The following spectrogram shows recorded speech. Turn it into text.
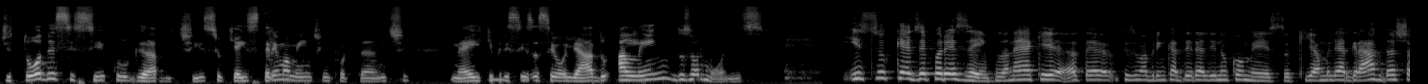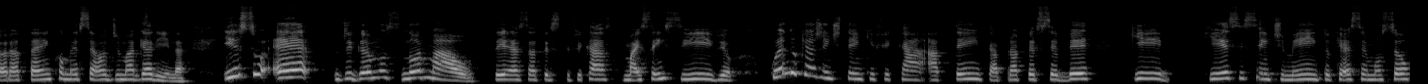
de todo esse ciclo gravitício que é extremamente importante, né, e que precisa ser olhado além dos hormônios. Isso quer dizer, por exemplo, né, que até fiz uma brincadeira ali no começo, que a mulher grávida chora até em comercial de margarina. Isso é, digamos, normal, ter essa ficar mais sensível. Quando que a gente tem que ficar atenta para perceber que, que esse sentimento, que essa emoção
